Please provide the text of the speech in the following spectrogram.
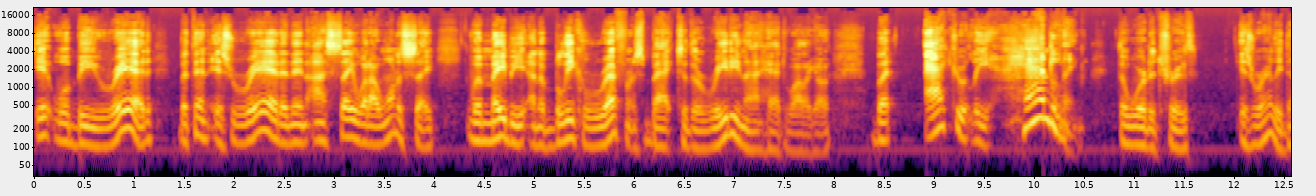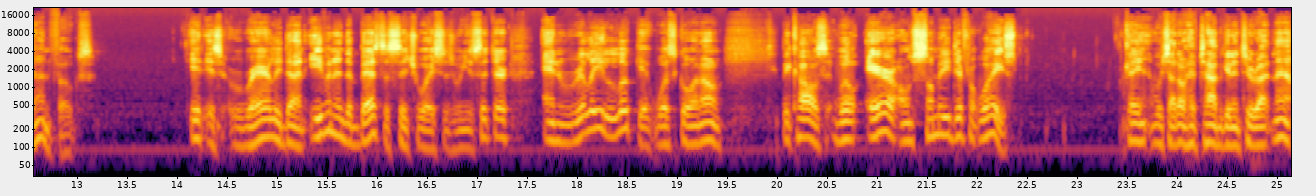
it will be read, but then it's read and then I say what I want to say with maybe an oblique reference back to the reading I had a while ago. But accurately handling the word of truth is rarely done, folks. It is rarely done, even in the best of situations when you sit there and really look at what's going on because we'll err on so many different ways. Okay, which I don't have time to get into right now.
